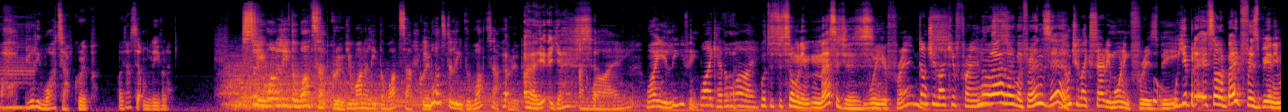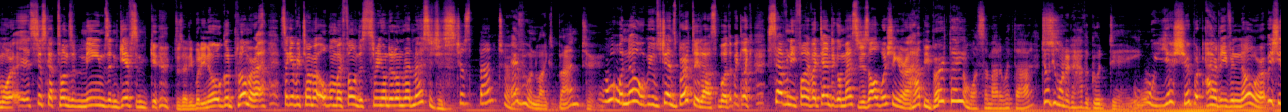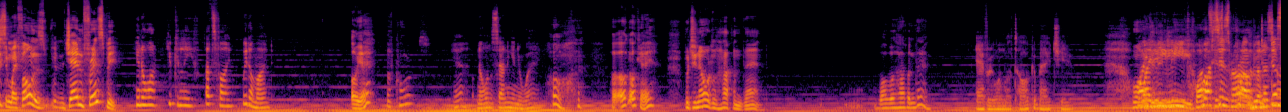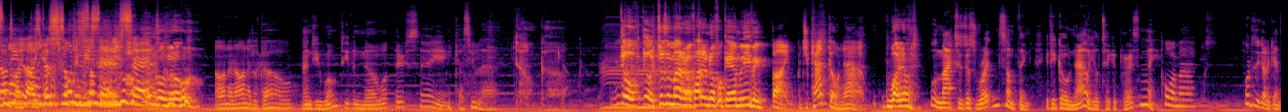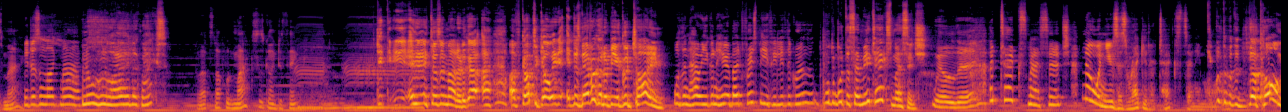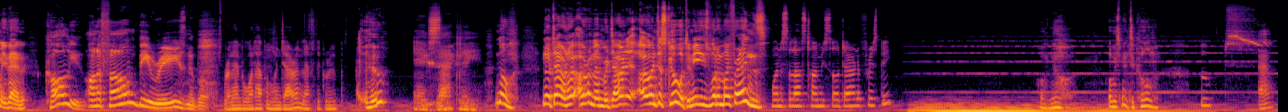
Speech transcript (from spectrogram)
Oh, bloody WhatsApp group. Right, that's it, I'm leaving it. So you want to leave the WhatsApp group? You want to leave the WhatsApp group? He group? wants to leave the WhatsApp group. Uh, y- yes. And why? Why are you leaving? Why, Kevin? Why? What, there's just so many messages. We're your friends. Don't you like your friends? No, I like my friends, yeah. Don't you like Saturday morning frisbee? Well, yeah, but it's not about frisbee anymore. It's just got tons of memes and gifs and. Does anybody know a good plumber? I- It's like every time I open my phone, there's 300 unread messages. It's Just banter. Everyone likes banter. Well, well, no, it was Jen's birthday last month. I mean, like 75 identical messages, all wishing her a happy birthday. And what's the matter with that? Don't you want her to have a good day? Oh, yeah, sure, but I hardly even know her. I mean, she's in my phone as Jen Frisbee. You know what? You can leave. That's fine. We don't mind. Oh, yeah? Of course. Yeah, no one's standing in your way. Oh, okay. But you know what'll happen then? What will happen then? Everyone will talk about you. Why, did he leave? What's his problem? Doesn't he like us? Something he said. Oh, no. On and on it'll go. And you won't even know what they're saying. Because you left. Don't go. No, no, it doesn't matter. I've had enough, okay? I'm leaving. Fine, but you can't go now. Why not? Well, Max is just writing something. If you go now, he'll take it personally. Poor Max. What has he got against Max? He doesn't like Max. No, no, I like Max. Well, that's not what Max is going to think. It, doesn't matter. Look, I, I've got to go. It, it, there's never going to be a good time. Well, then how are you going to hear about Frisbee if you leave the group? But, but they send me a text message. Will they? A text message. No one uses regular texts anymore. But, they'll call me then. Call you on a phone? Be reasonable. Remember what happened when Darren left the group? Who? Exactly. No, no, Darren. I, I remember Darren. I went to school with him. He's one of my friends. When is the last time you saw Darren at Frisbee? Oh no, I was meant to call him. Oops. Ow.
